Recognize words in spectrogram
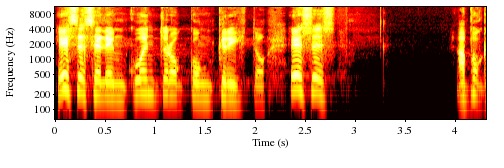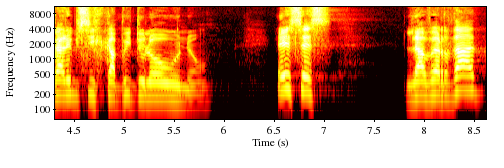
Ese es el encuentro con Cristo. Ese es Apocalipsis capítulo 1. Esa es la verdad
